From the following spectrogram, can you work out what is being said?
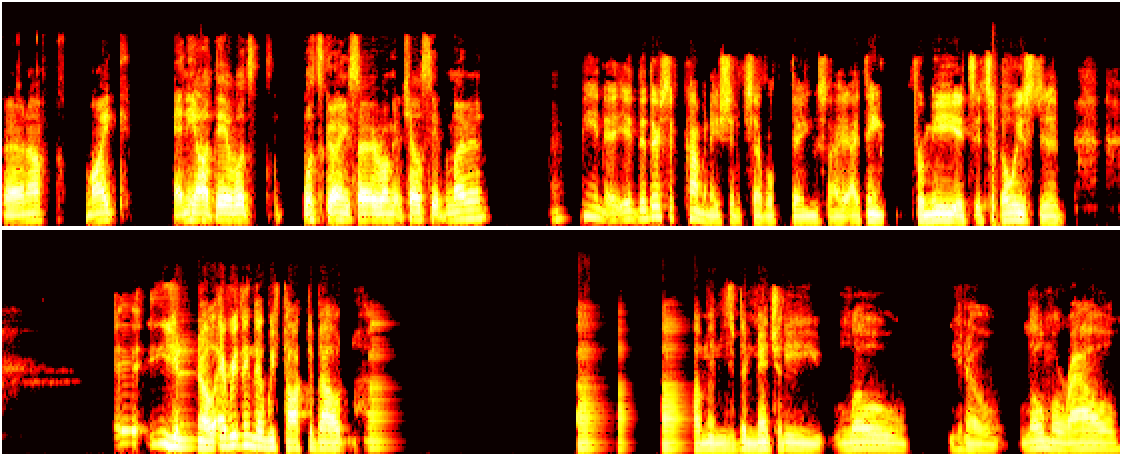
Fair enough, Mike. Any idea what's what's going so wrong at Chelsea at the moment? I mean, it, there's a combination of several things. I, I think for me, it's it's always the you know everything that we've talked about uh, um, and has been mentioned the low you know low morale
